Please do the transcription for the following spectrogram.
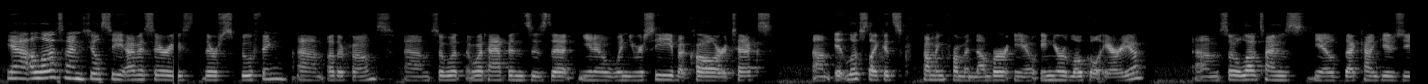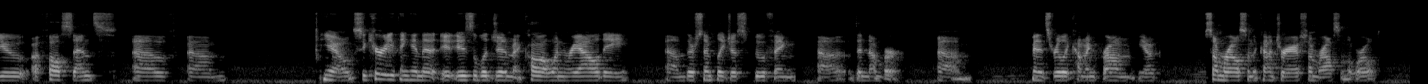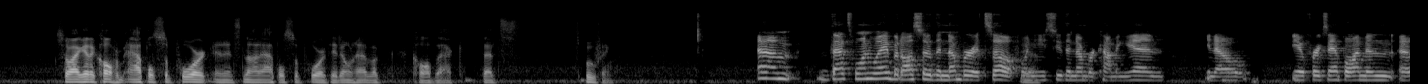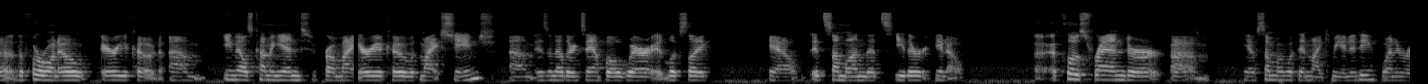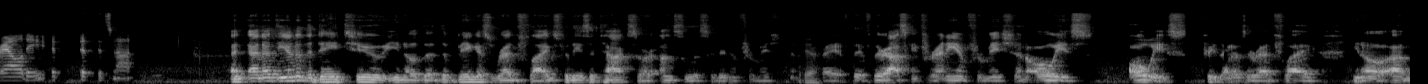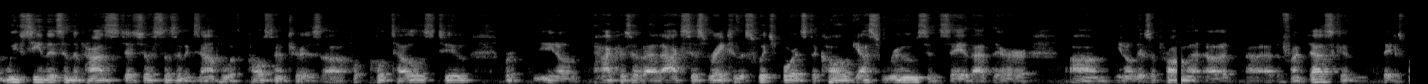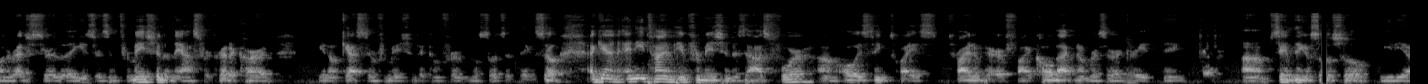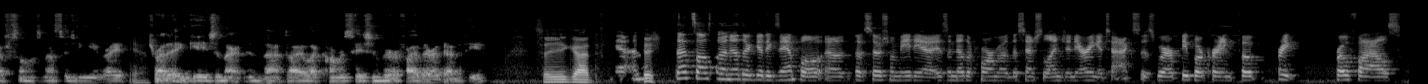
Yeah, a lot of times you'll see adversaries, they're spoofing um, other phones. Um, so what, what happens is that, you know, when you receive a call or a text, um, it looks like it's coming from a number, you know, in your local area. Um, so a lot of times, you know, that kind of gives you a false sense of, um, you know, security thinking that it is a legitimate call when in reality, um, they're simply just spoofing uh, the number. and it's really coming from, you know, somewhere else in the country or somewhere else in the world. So I get a call from Apple support and it's not Apple support. They don't have a callback. That's spoofing. Um, that's one way, but also the number itself. When yeah. you see the number coming in, you know, you know, for example, I'm in uh, the 410 area code. Um, emails coming in to, from my area code with my exchange um, is another example where it looks like, you know, it's someone that's either, you know, a close friend or, um, you know, someone within my community when in reality it, it, it's not. And, and at the end of the day, too, you know, the, the biggest red flags for these attacks are unsolicited information, yeah. right? If, they, if they're asking for any information, always always treat that as a red flag. You know, um, we've seen this in the past, just, just as an example with call centers, uh, ho- hotels too, where, you know, hackers have had access right to the switchboards to call guest rooms and say that they're, um, you know, there's a problem at, uh, uh, at the front desk and they just want to register the user's information and they ask for credit card you know guest information to confirm those sorts of things. So again anytime information is asked for um, always think twice try to verify. Callback numbers are a great thing um, same thing with social media if someone's messaging you right Yeah. try to engage in that in that dialect conversation verify their identity So you got Yeah, and that's also another good example of, of social media is another form of essential engineering attacks is where people are creating fo- create profiles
